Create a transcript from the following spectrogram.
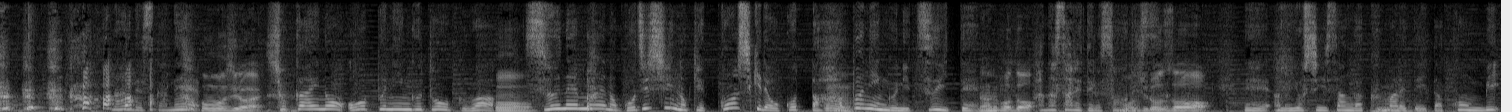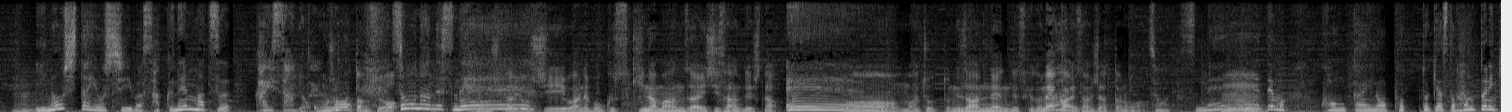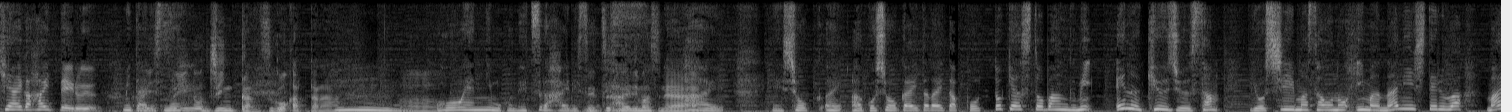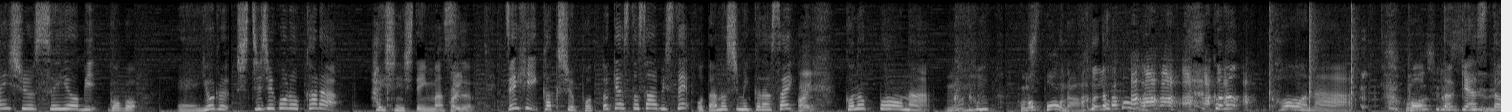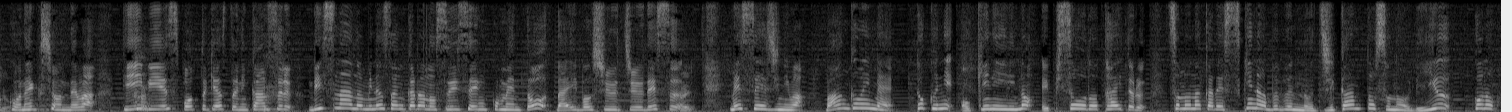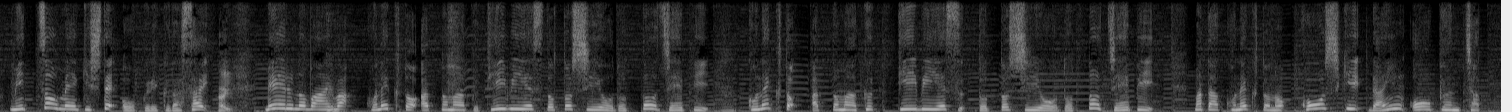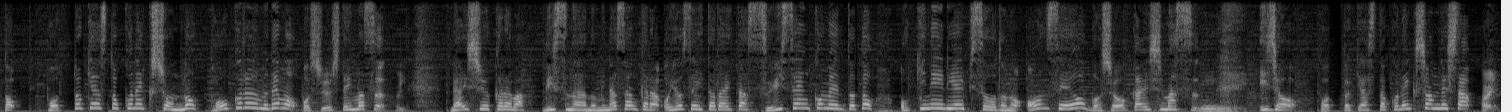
なんですかね 面白い。初回のオープニングトークはうん数年前のご自身の結婚式で起こったハプニングについてなるほど。話されてるそう面です白そであの吉井さんが組まれていたコンビ、うん井下吉井は昨年末解散う。いや、面白かったんですよ。そうなんですね吉田義はね、僕好きな漫才師さんでした。えーうん、まあちょっとね、残念ですけどね、はい解散しちゃったのは。そうですね、うんでも今回のポッドキャスト本当に気合が入っているみたいですね。排水の人感すごかったな。応援にもこう熱が入りそう熱入りますね。はい、えー紹介あご紹介いただいたポッドキャスト番組 N93 吉井正夫の今何してるは毎週水曜日午後、えー夜7時頃から配信しています、はい。ぜひ各種ポッドキャストサービスでお楽しみください、はい。このコーナー。ん？このポーナー？このコーナーコーナー。ポッドキャストコネクションでは TBS ポッドキャストに関するリスナーの皆さんからの推薦コメントを大募集中です、はい。メッセージには番組名特にお気に入りのエピソードタイトル。その中で好きな部分の時間とその理由。この3つを明記してお送りください。はい。メールの場合は、コネクトアットマーク tbs.co.jp、コネクトアットマーク tbs.co.jp、またコネクトの公式 LINE オープンチャット、ポッドキャストコネクションのトークルームでも募集しています。はい。来週からはリスナーの皆さんからお寄せいただいた推薦コメントとお気に入りエピソードの音声をご紹介します。以上、ポッドキャストコネクションでした。はい。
